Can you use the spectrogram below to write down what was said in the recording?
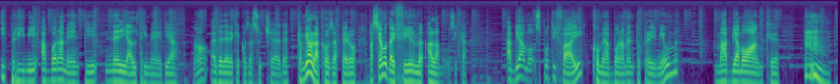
i primi abbonamenti negli altri media. No? E vedere che cosa succede. Cambiamo la cosa però, passiamo dai film alla musica. Abbiamo Spotify come abbonamento premium, ma abbiamo anche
